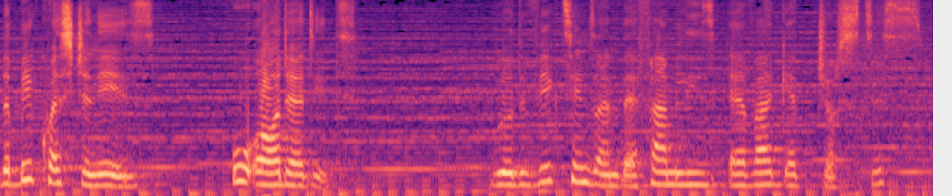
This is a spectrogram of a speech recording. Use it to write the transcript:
The big question is who ordered it? Will the victims and their families ever get justice?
